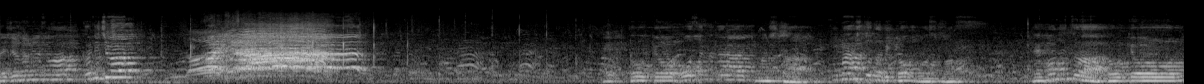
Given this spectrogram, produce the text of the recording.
会場の皆様こんにちは。え東京大阪から来ました今ひとたびと申します。え本日は東京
